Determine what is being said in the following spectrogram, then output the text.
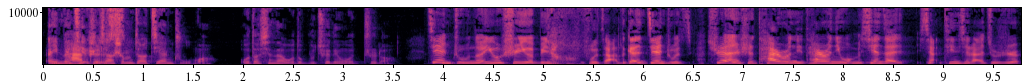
哎，你能解释一下什么叫建主吗？我到现在我都不确定，我知道。建主呢，又是一个比较复杂的概念。建主虽然是 tyranny，tyranny 我们现在想听起来就是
